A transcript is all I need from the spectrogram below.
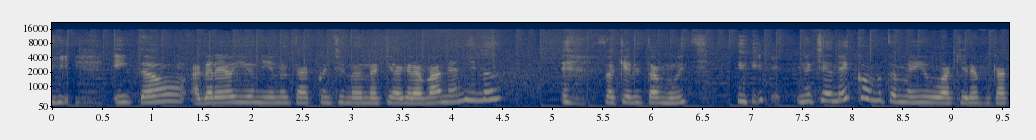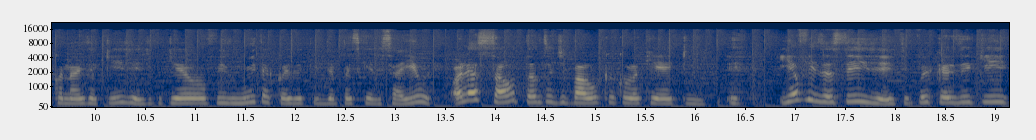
então, agora eu e o Nino tá continuando aqui a gravar, né, Nina? Só que ele tá muito. Não tinha nem como também o Akira ficar com nós aqui, gente, porque eu fiz muita coisa aqui depois que ele saiu. Olha só o tanto de baú que eu coloquei aqui. E eu fiz assim, gente, por causa que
